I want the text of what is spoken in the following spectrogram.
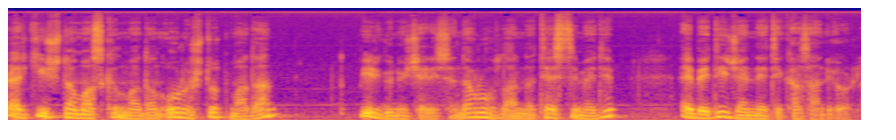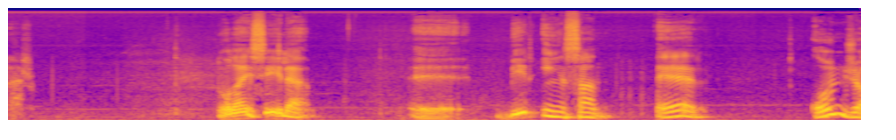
Belki hiç namaz kılmadan, oruç tutmadan bir gün içerisinde ruhlarını teslim edip ebedi cenneti kazanıyorlar. Dolayısıyla e, bir insan eğer onca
